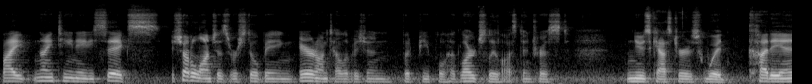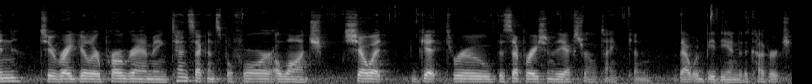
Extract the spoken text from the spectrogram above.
By 1986, shuttle launches were still being aired on television, but people had largely lost interest. Newscasters would cut in to regular programming 10 seconds before a launch, show it, get through the separation of the external tank, and that would be the end of the coverage.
